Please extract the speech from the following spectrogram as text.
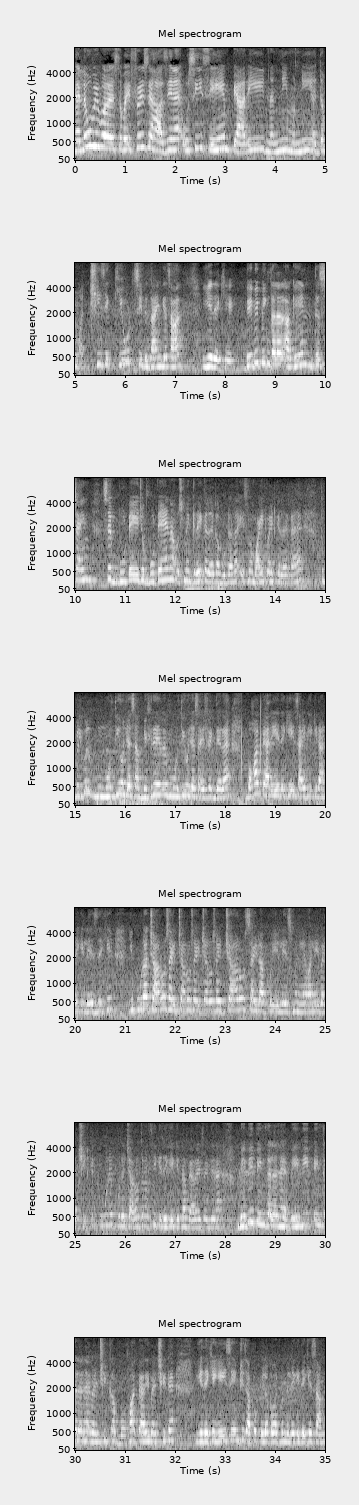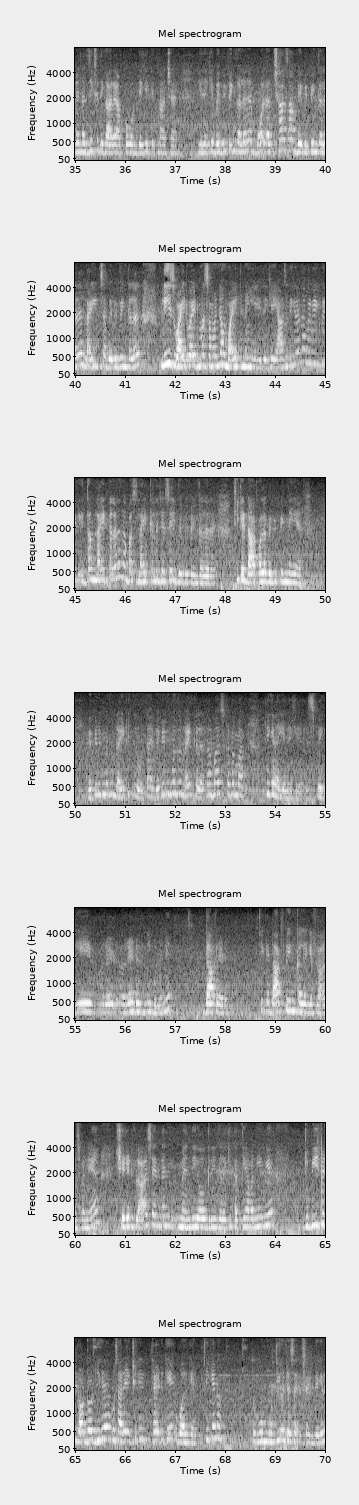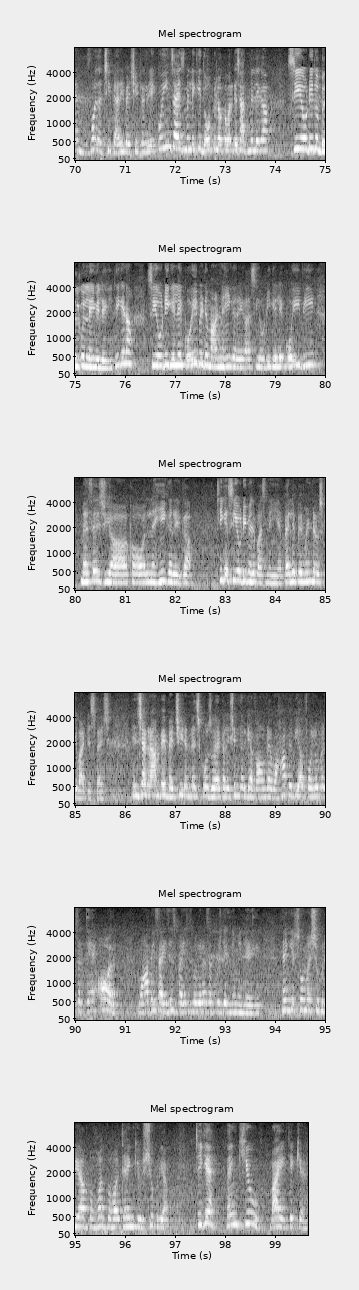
Hello viewers तो भाई फिर से हाजिर है उसी सेम प्यारी नन्नी मुन्नी एकदम अच्छी सी क्यूट सी डिज़ाइन के साथ। ये देखिए baby pink colour again this time सिर्फ़ बूटे, ये जो बूटे हैं ना, उसमें ग्रे कलर का बूटा था, इसमें वाइट वाइट कलर का है। तो बिल्कुल मोतियों जैसा, बिखरे हुए मोतियों जैसा इफ़ेक्ट दे रहा है। बहुत प्यारी है, देखिए साइड के किनारे की लेस देखिए। ये पूरा चारों साइड चारों साइड चारों साइड चारों साइड आपको ये लेस मिलने वाली है। बेडशीट के पूरे पूरे चारों तरफ़ ही कि देखिए कितना प्यारा इफ़ेक्ट दे रहा है। बेबी पिंक कलर है बेबी पिंक कलर है बेडशीट का, बहुत प्यारी बेडशीट है। ये देखिए, यही सेम चीज़ आपको पिलो कवर पर मिलेगी। देखिए, सामने नज़दीक से दिखा रहे हैं आपको वक्त देखिए कितना अच्छा है। ये देखिए बेबी पिंक कलर है, बहुत अच्छा सा बेबी पिंक कलर है लाइट सा baby pink colour please white white मत समझना वाइट नहीं है ये देखिए, यहाँ से दिख रहा है ना बेबी पिंक एकदम लाइट कलर है ना, बस लाइट कलर जैसे ही बेबी पिंक कलर है. ठीक है डार्क वाला बेबी पिंक नहीं है. बेबी पिंक मतलब लाइट ही तो होता है बेबी पिंक मतलब लाइट कलर ना, बस खत्म बात. ठीक है ना, ये देखिए, इस पर ये रेड रेड नहीं बोलेंगे डार्क रेड ठीक है डार्क पिंक कलर के फ्लावर्स बने हैं shaded flowers and then mehndi और ग्रीन कलर की पत्तियाँ बनी हुई हैं. जो बीच में डॉट डॉट दिख रहे हैं, वो सारे एक्चुअली थ्रेड के वर्क है ठीक है ना? तो वो मोतियों जैसा इफ़ेक्ट देख रहे हैं। बहुत अच्छी प्यारी बेडशीट लग रही है। क्वीन साइज़ मिलेगी, दो पिलो कवर के साथ मिलेगा। सी ओ डी तो बिल्कुल नहीं मिलेगी, ठीक है ना? सी ओ डी के लिए कोई भी डिमांड नहीं करेगा। सी ओ डी के लिए कोई भी मैसेज या कॉल नहीं करेगा। ठीक है सी ओ डी मेरे पास नहीं है। पहले पेमेंट है, उसके बाद डिस्पैच इंस्टाग्राम पे बेडशीट अंडर स्कोर जो है कलेक्शन करके अकाउंट है। वहाँ पे भी आप फॉलो कर सकते हैं और वहाँ पे साइजेस प्राइजेस वगैरह सब कुछ देखने मिल जाएगी। थैंक यू सो मच शुक्रिया बहुत बहुत थैंक यू शुक्रिया। ठीक है? Thank you bye take care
